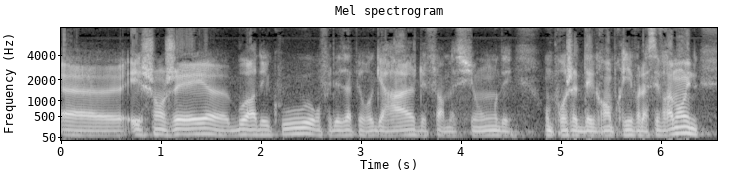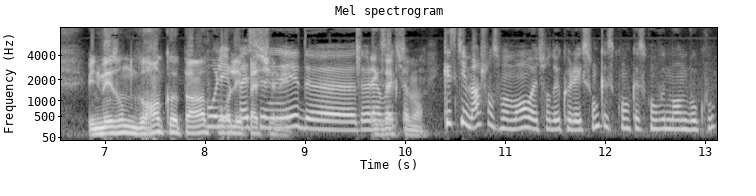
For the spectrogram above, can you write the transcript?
euh, échanger, euh, boire des coups. On fait des apéros garage, des formations, des, on projette des grands prix. Voilà, c'est vraiment une, une maison de grands copains pour, les, passionnés, de, de la Exactement. Qu'est-ce qui marche en ce moment en voiture de collection? Qu'est-ce qu'on qu'est-ce qu'on vous demande beaucoup?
